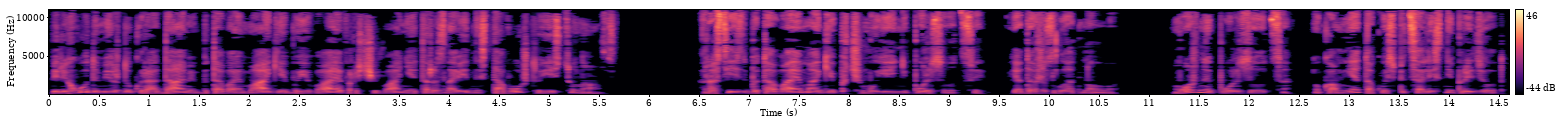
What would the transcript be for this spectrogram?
Переходы между городами, бытовая магия, боевая, врачевание – это разновидность того, что есть у нас. Раз есть бытовая магия, почему ей не пользоваться? Я даже сглотнула. Можно и пользоваться, но ко мне такой специалист не придет.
